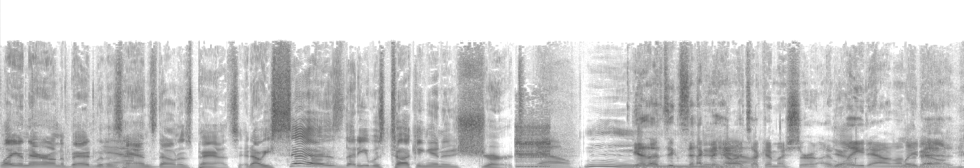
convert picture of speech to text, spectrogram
laying there on the bed with his hands down his pants. Now he says that he was tucking in his shirt. No. Yeah, that's exactly how I tuck in my shirt. I Yeah, lay down on lay the down. bed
